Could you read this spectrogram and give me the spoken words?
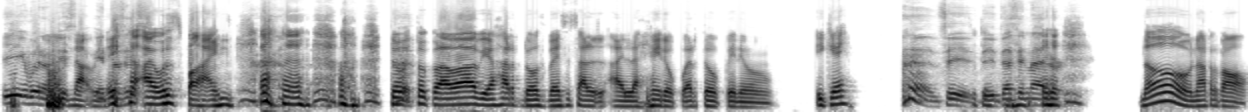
y bueno, listo. Not really. Entonces, I was fine. To- tocaba viajar dos veces al, al aeropuerto, pero... ¿Y qué? sí, it doesn't matter. No, not at all.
